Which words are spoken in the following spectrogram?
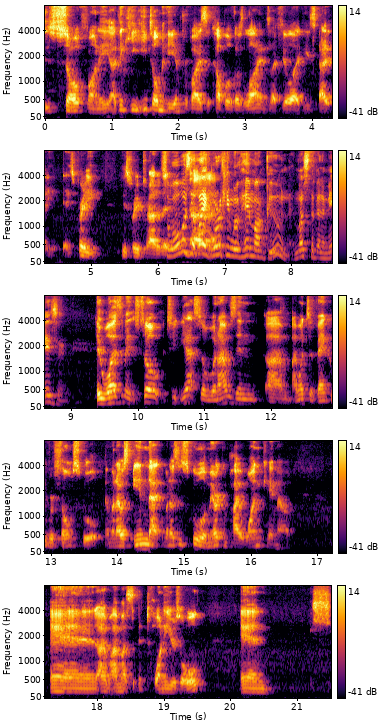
He's so funny. I think he, he told me he improvised a couple of those lines. I feel like he's I, he's pretty he's pretty proud of it. So what was it Uh, like working with him on Goon? It must have been amazing. It was amazing. So to, yeah, so when I was in, um, I went to Vancouver Film School, and when I was in that, when I was in school, American Pie One came out, and I, I must have been 20 years old, and he,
